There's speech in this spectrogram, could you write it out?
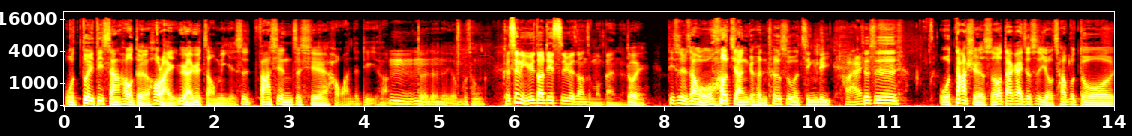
我对第三号的后来越来越着迷，也是发现这些好玩的地方。嗯嗯，对对对，有不同。可是你遇到第四乐章怎么办呢？对，第四乐章我要讲一个很特殊的经历，就是我大学的时候，大概就是有差不多，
